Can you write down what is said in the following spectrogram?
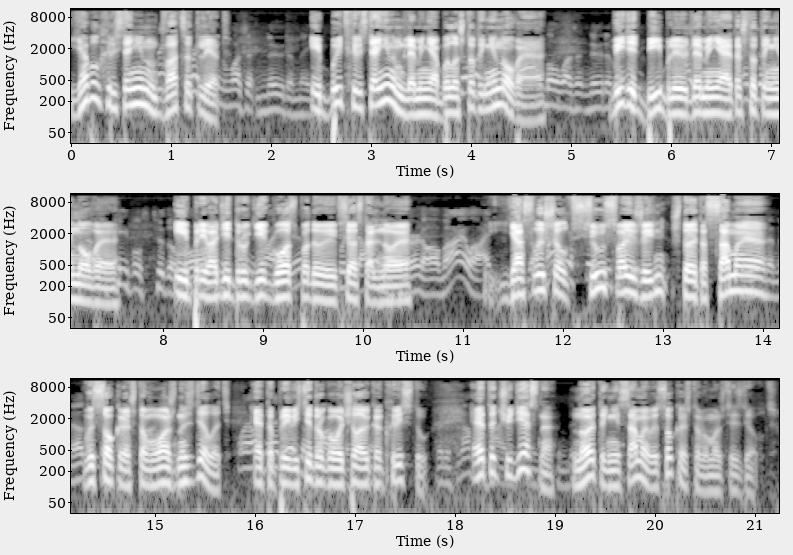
Я был христианином 20 лет. И быть христианином для меня было что-то не новое. Видеть Библию для меня это что-то не новое. И приводить других к Господу и все остальное. Я слышал всю свою жизнь, что это самое высокое, что можно сделать. Это привести другого человека к Христу. Это чудесно, но это не самое высокое, что вы можете сделать.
